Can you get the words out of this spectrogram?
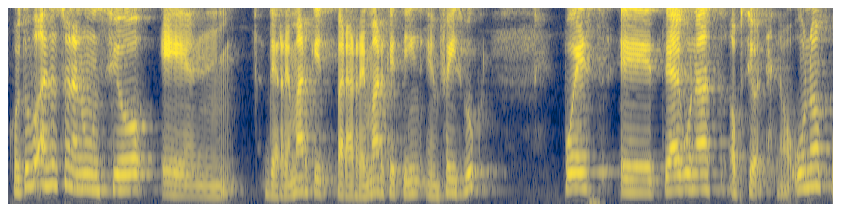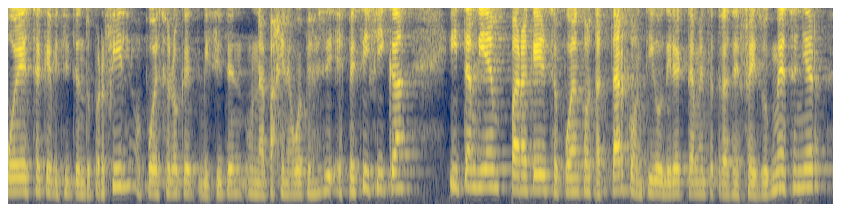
Cuando tú haces un anuncio de remarket, para remarketing en Facebook, pues eh, te da algunas opciones. Uno puede ser que visiten tu perfil o puede ser que visiten una página web específica y también para que se puedan contactar contigo directamente a través de Facebook Messenger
